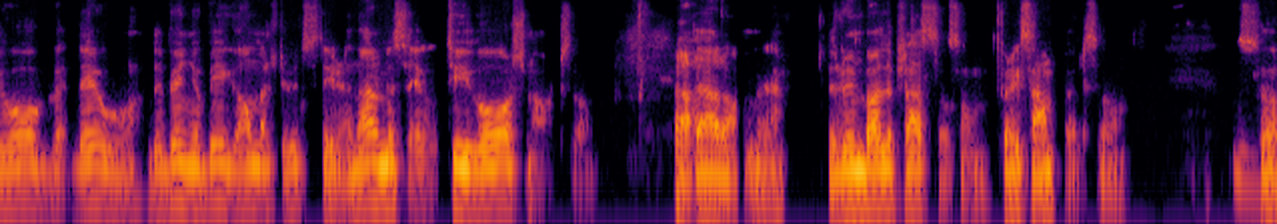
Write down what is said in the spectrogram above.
også, det, jo, det begynner å bli gammelt utstyr. Det nærmer seg jo 20 år snart. Så. Ja. Der han rundballepress og sånn, f.eks. Så, så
